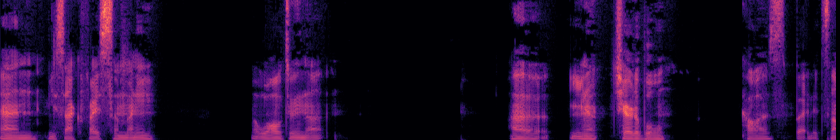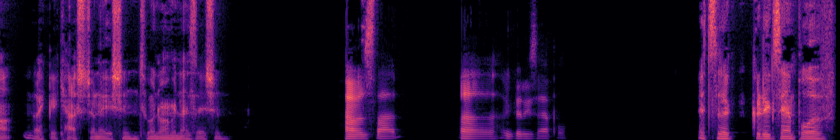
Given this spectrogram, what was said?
and you sacrifice some money while doing that uh, you know, charitable cause, but it's not like a cash donation to an organization. How is that uh, a good example? It's a good example of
